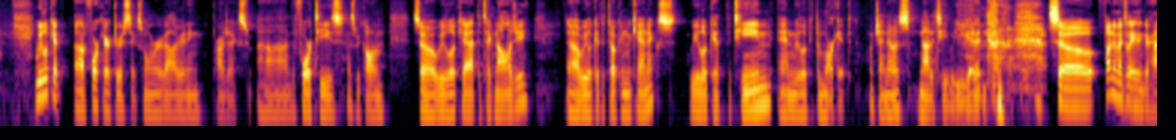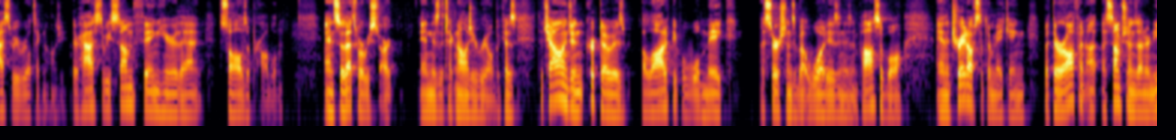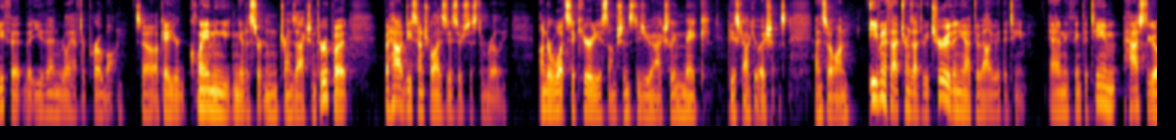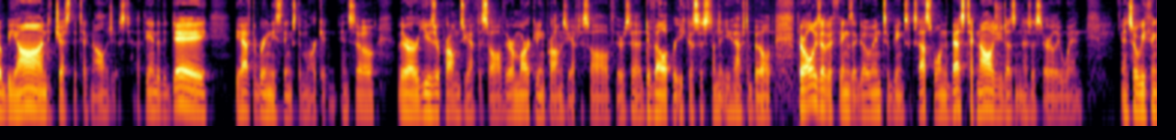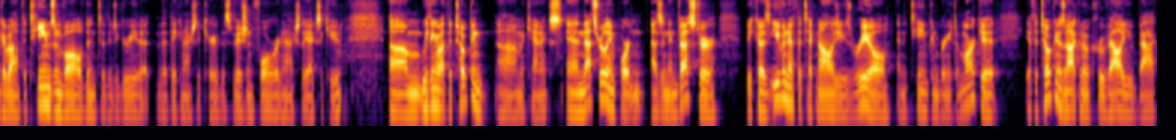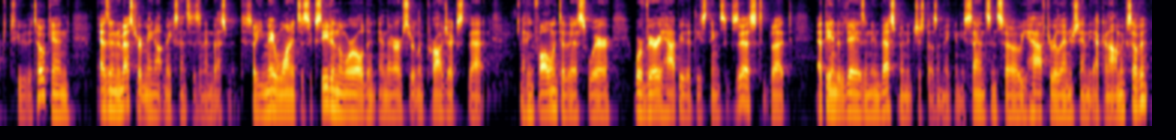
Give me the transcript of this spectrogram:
We look at uh, four characteristics when we're evaluating projects, uh, the four T's, as we call them. So we look at the technology, uh, we look at the token mechanics, we look at the team, and we look at the market, which I know is not a T, but you get it. so fundamentally, I think there has to be real technology. There has to be something here that solves a problem. And so that's where we start. And is the technology real? Because the challenge in crypto is a lot of people will make assertions about what is and isn't possible and the trade-offs that they're making but there are often uh, assumptions underneath it that you then really have to probe on. So okay you're claiming you can get a certain transaction throughput but how decentralized is your system really? Under what security assumptions did you actually make these calculations? And so on. Even if that turns out to be true then you have to evaluate the team And I think the team has to go beyond just the technologist. At the end of the day, you have to bring these things to market. And so there are user problems you have to solve. There are marketing problems you have to solve. There's a developer ecosystem that you have to build. There are all these other things that go into being successful. And the best technology doesn't necessarily win. And so we think about the teams involved and to the degree that, that they can actually carry this vision forward and actually execute. Um, we think about the token uh, mechanics, and that's really important as an investor because even if the technology is real and the team can bring it to market, if the token is not going to accrue value back to the token, as an investor, it may not make sense as an investment. So you may want it to succeed in the world, and, and there are certainly projects that I think fall into this where we're very happy that these things exist, but at the end of the day, as an investment, it just doesn't make any sense. And so you have to really understand the economics of it.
